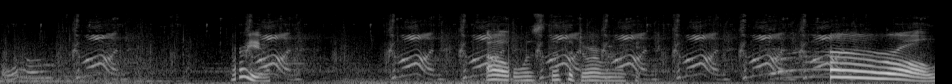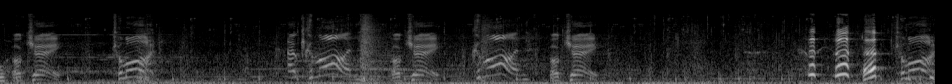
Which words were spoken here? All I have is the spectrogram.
Hello? Come on! Where are you? On! Come on! Come on! Oh, was come that the on, door we come were- on! Come on! Come on! Come on! Pearl! Okay. Come on. Oh, come on! Okay. Come on! Okay. Come on.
